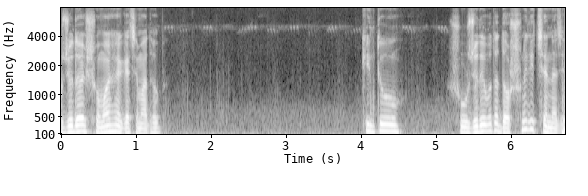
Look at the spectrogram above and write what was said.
সূর্যোদয়ের সময় হয়ে গেছে, মাধব। কিন্তু সূর্যদেবতা দর্শনই দিচ্ছেন না যে।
